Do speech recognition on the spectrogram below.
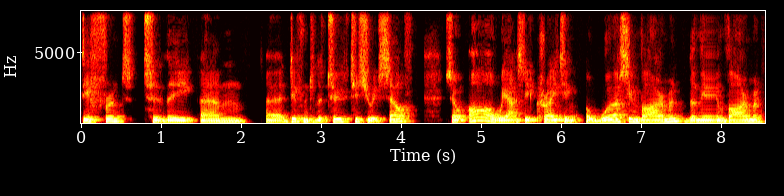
different to the um, uh, different to the tooth tissue itself. So, are we actually creating a worse environment than the environment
